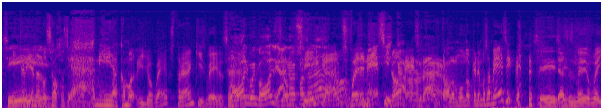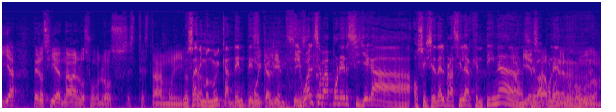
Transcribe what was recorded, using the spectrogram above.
Sí. Y te veían a los ojos de, ah, mira, cómo. Y yo, güey, pues tranquis, güey. O sea, Gol, buen gol, ya yo- no pasa Sí, nada, claro, ¿no? pues fue de De Messi, ¿no? cabrón, Messi, claro. todo, el mundo queremos a Messi. Te sí. haces medio güey ya. Pero sí, andaban los. los este, estaban muy. Los ánimos muy candentes. Muy calientes, Igual se va a poner si llega, o si se da el Brasil-Argentina, También se va a poner, rudo.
